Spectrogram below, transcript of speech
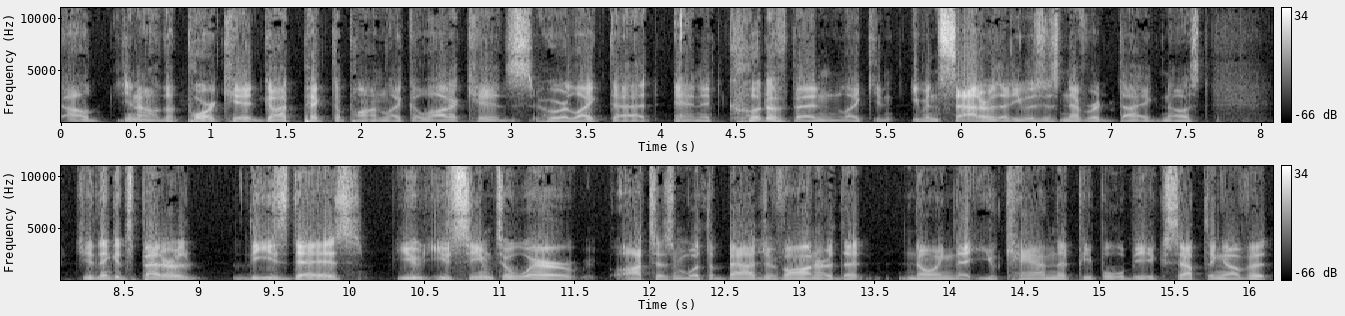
I'll, you know, the poor kid got picked upon like a lot of kids who are like that. And it could have been like even sadder that he was just never diagnosed. Do you think it's better these days? You you seem to wear autism with a badge of honor that knowing that you can, that people will be accepting of it.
